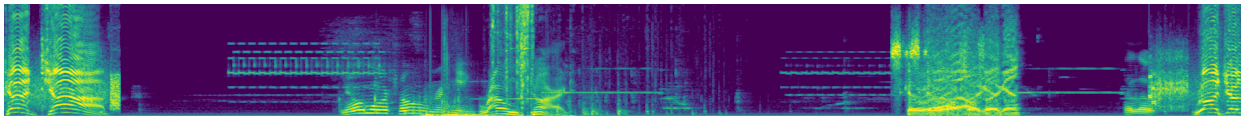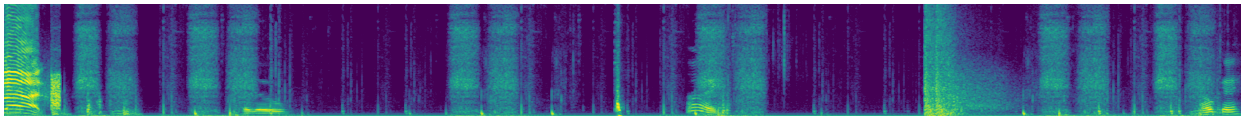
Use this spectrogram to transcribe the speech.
Good job. No more phone ringing. Round start. Let's go, uh, Alpha again. Hello? Roger that. Hello? Hi. Okay.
